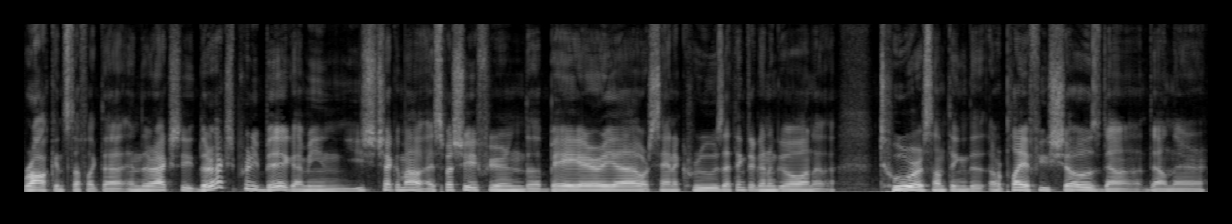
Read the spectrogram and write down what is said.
rock and stuff like that. And they're actually they're actually pretty big. I mean, you should check them out, especially if you're in the Bay Area or Santa Cruz. I think they're gonna go on a tour or something that or play a few shows down down there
